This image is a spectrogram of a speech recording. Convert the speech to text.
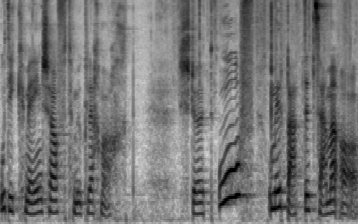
und die Gemeinschaft möglich macht. Steht auf und wir beten zusammen an.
